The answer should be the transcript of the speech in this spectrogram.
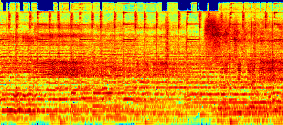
કોઈ. સચ કહે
